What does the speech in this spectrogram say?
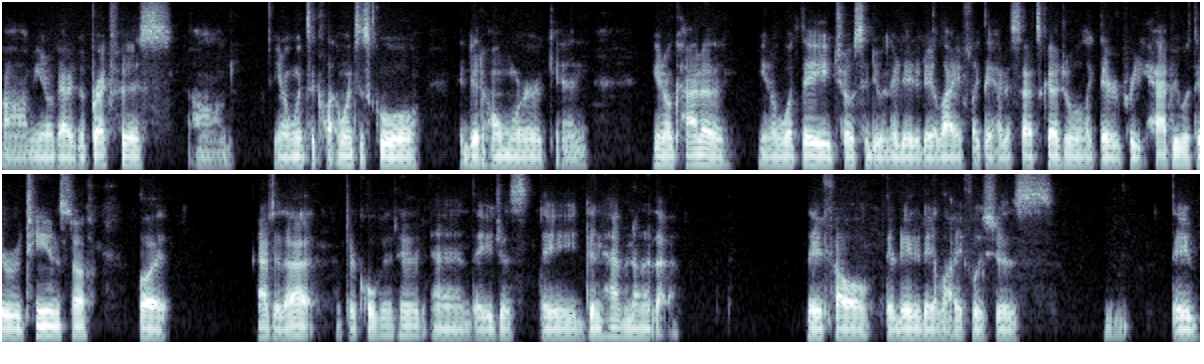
um, you know, got a good breakfast, um, you know went to cl- went to school they did homework and you know kind of you know what they chose to do in their day-to-day life like they had a set schedule like they were pretty happy with their routine and stuff but after that, after COVID hit, and they just they didn't have none of that. They felt their day to day life was just they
